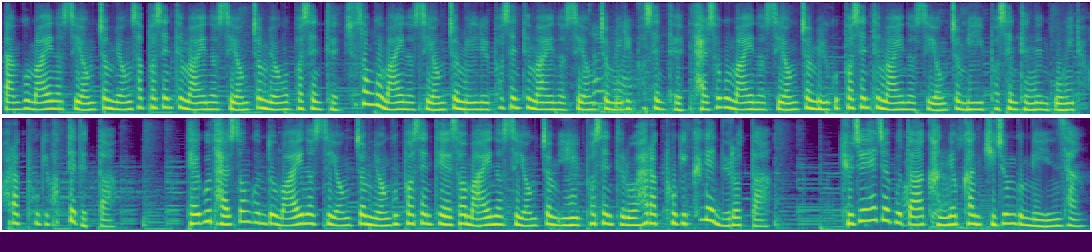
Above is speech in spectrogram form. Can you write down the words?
남구 마이너스 0.04% 마이너스 0.05%, 수성구 마이너스 0.11% 마이너스 0.12%, 달서구 마이너스 0.19% 마이너스 0.22%는 오히려 하락폭이 확대됐다. 대구 달성군도 마이너스 0.09%에서 마이너스 0.21%로 하락폭이 크게 늘었다. 규제 해제보다 강력한 기준금리 인상.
